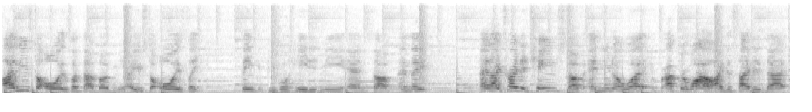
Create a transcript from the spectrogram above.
I used to always let that bug me. I used to always, like, think people hated me and stuff. And they, and I tried to change stuff, and you know what? After a while, I decided that,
